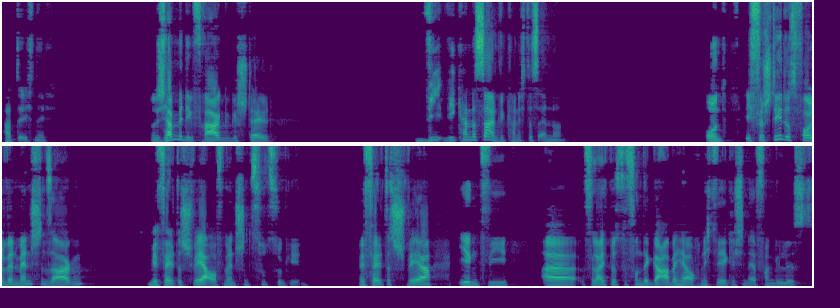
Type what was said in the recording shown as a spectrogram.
hatte ich nicht. Und ich habe mir die Frage gestellt, wie, wie kann das sein? Wie kann ich das ändern? Und ich verstehe das voll, wenn Menschen sagen, mir fällt es schwer, auf Menschen zuzugehen. Mir fällt es schwer, irgendwie, äh, vielleicht bist du von der Gabe her auch nicht wirklich ein Evangelist.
